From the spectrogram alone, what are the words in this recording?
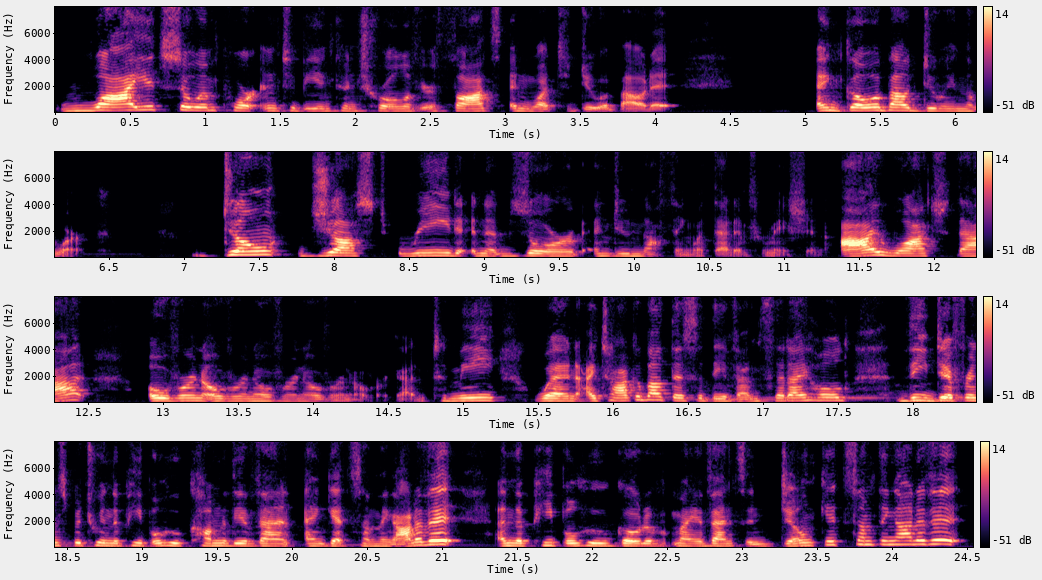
why it's so important to be in control of your thoughts and what to do about it. And go about doing the work. don't just read and absorb and do nothing with that information. I watch that over and over and over and over and over again. To me, when I talk about this at the events that I hold, the difference between the people who come to the event and get something out of it and the people who go to my events and don't get something out of it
